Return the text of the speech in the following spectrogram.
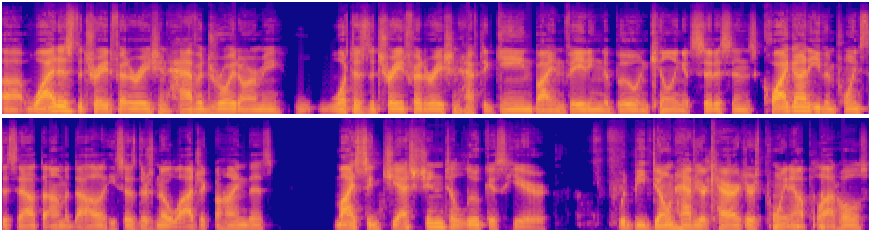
Uh, why does the Trade Federation have a droid army? What does the Trade Federation have to gain by invading Naboo and killing its citizens? Qui Gon even points this out to Amidala. He says there's no logic behind this. My suggestion to Lucas here would be don't have your characters point out plot holes.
